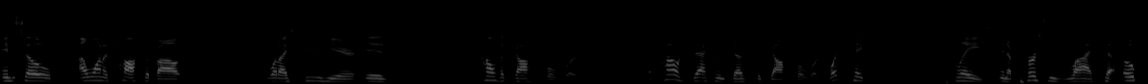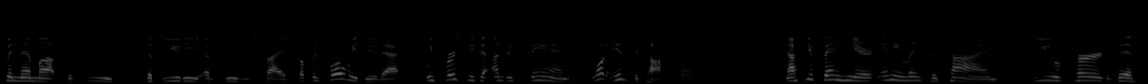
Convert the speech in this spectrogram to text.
And so I want to talk about what I see here is how the gospel works. Like, how exactly does the gospel work? What takes place in a person's life to open them up to see the beauty of Jesus Christ. But before we do that, we first need to understand what is the gospel. Now, if you've been here any length of time, you've heard this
